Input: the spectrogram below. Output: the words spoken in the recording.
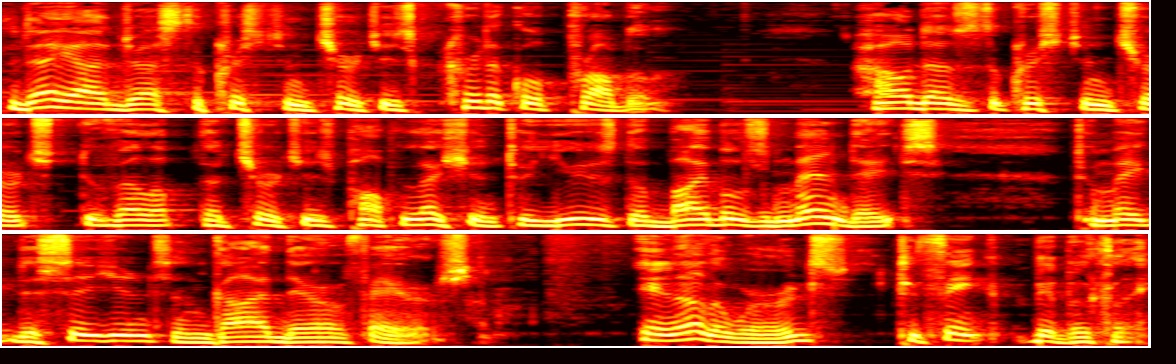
Today I address the Christian church's critical problem. How does the Christian church develop the church's population to use the Bible's mandates to make decisions and guide their affairs? In other words, to think biblically.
